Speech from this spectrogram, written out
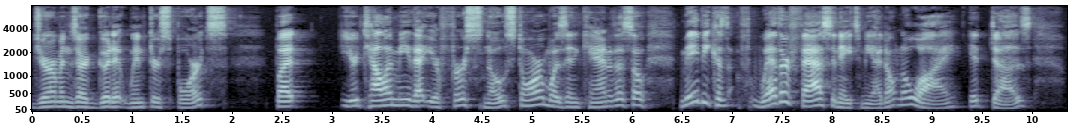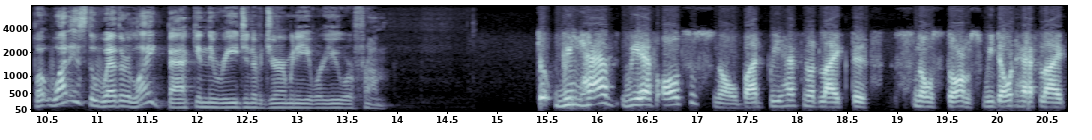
Germans are good at winter sports, but you're telling me that your first snowstorm was in Canada. So maybe because weather fascinates me. I don't know why it does. But what is the weather like back in the region of Germany where you were from? So we have we have also snow, but we have not like this snowstorms. We don't have like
